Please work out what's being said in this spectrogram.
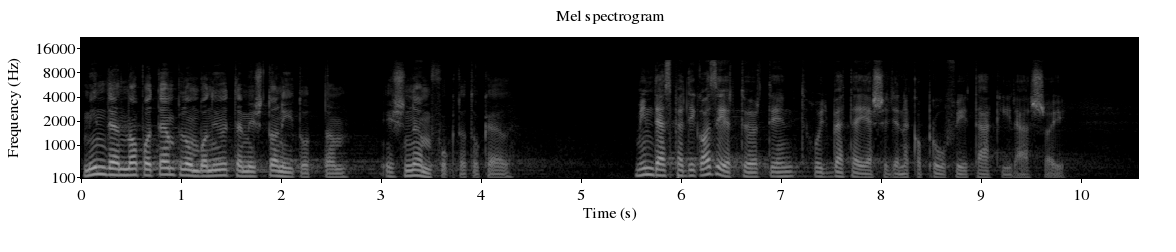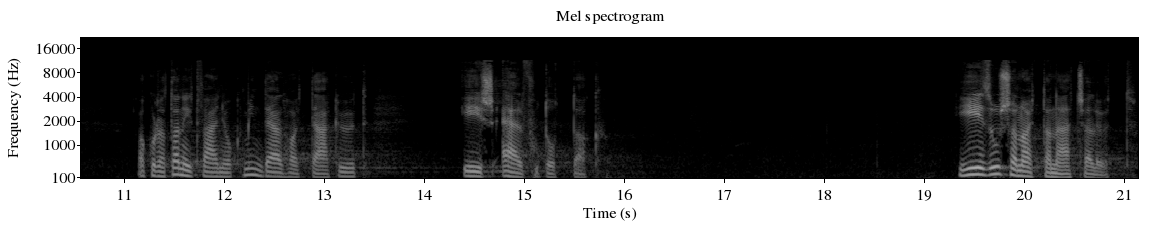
Minden nap a templomban ültem és tanítottam, és nem fogtatok el. Mindez pedig azért történt, hogy beteljesedjenek a proféták írásai. Akkor a tanítványok mind elhagyták őt, és elfutottak. Jézus a nagy tanács előtt.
